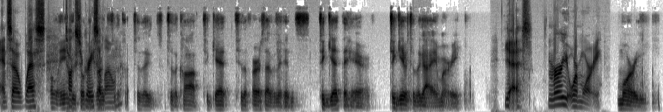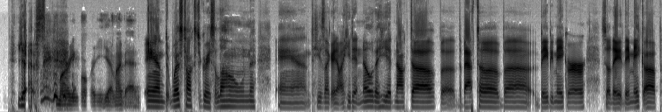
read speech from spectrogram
And so Wes oh, talks to Grace alone to the, to the to the cop to get to the first evidence to get the hair to give it to the guy Murray. Yes, Murray or Maury. Maury. Yes. Murray, Maury. Yeah, my bad. And Wes talks to Grace alone, and he's like, you know, he didn't know that he had knocked up uh, the bathtub uh, baby maker, so they they make up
